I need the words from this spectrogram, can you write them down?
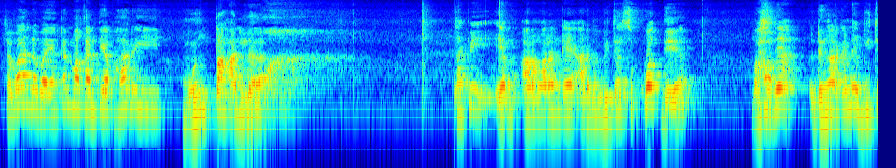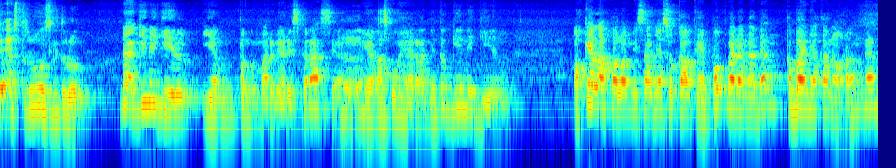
Coba Anda bayangkan makan tiap hari. Muntah anda. Tapi yang orang-orang kayak Army BTS kuat dia. Ya. Maksudnya dengarkannya BTS terus gitu loh. Nah gini Gil, yang penggemar garis keras ya, Hmm. yang aku heran itu gini Gil. Oke lah kalau misalnya suka K-pop kadang-kadang kebanyakan orang kan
